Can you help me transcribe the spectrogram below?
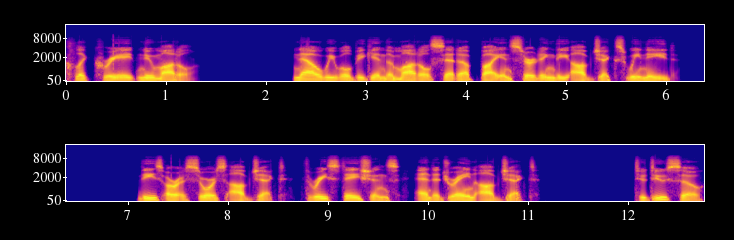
click Create New Model. Now we will begin the model setup by inserting the objects we need. These are a source object, three stations, and a drain object. To do so,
